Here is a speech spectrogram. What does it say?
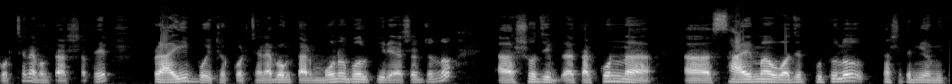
করছেন এবং তার সাথে প্রায়ই বৈঠক করছেন এবং তার মনোবল ফিরে আসার জন্য সজীব তার কন্যা সাইমা ওয়াজেদ পুতুলও তার সাথে নিয়মিত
